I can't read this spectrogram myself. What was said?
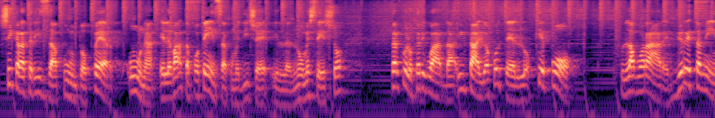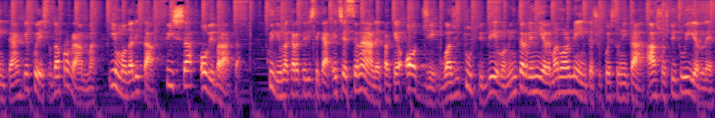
si caratterizza appunto per una elevata potenza, come dice il nome stesso, per quello che riguarda il taglio a coltello che può lavorare direttamente anche questo da programma in modalità fissa o vibrata. quindi una caratteristica eccezionale perché oggi quasi tutti devono intervenire manualmente su queste unità a sostituirle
